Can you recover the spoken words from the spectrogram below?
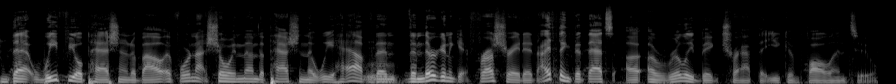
that we feel passionate about if we're not showing them the passion that we have then Mm-hmm. then they're going to get frustrated i think that that's a, a really big trap that you can fall into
